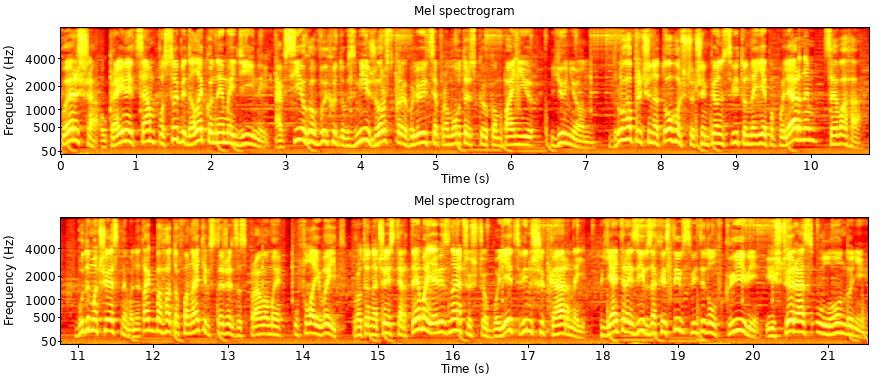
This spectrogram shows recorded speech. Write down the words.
перша, українець сам по собі далеко не медійний, а всі його виходи в ЗМІ жорстко регулюються промоутерською компанією Union. Друга причина того, що чемпіон світу не є популярним, це вага. Будемо чесними, не так багато фанатів стежать за справами у флайвейт. Проте на честь Артема я відзначу, що боєць він шикарний. П'ять разів захистив свій титул в Києві і ще раз у Лондоні.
